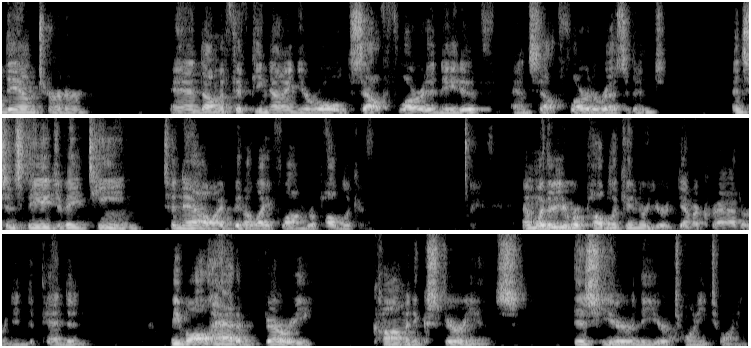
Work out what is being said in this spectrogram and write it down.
I'm Dan Turner, and I'm a 59 year old South Florida native and South Florida resident. And since the age of 18 to now, I've been a lifelong Republican. And whether you're Republican or you're a Democrat or an independent, we've all had a very common experience this year in the year 2020.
